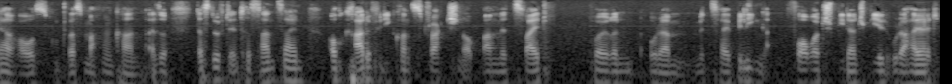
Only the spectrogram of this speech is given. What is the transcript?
heraus gut was machen kann. Also das dürfte interessant sein, auch gerade für die Construction, ob man mit zwei teuren oder mit zwei billigen Forward-Spielern spielt oder halt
